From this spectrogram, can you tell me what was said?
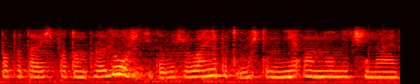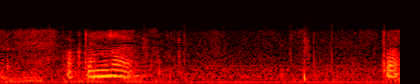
попытаюсь потом продолжить это выживание, потому что мне оно начинает как-то нравиться. Так,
